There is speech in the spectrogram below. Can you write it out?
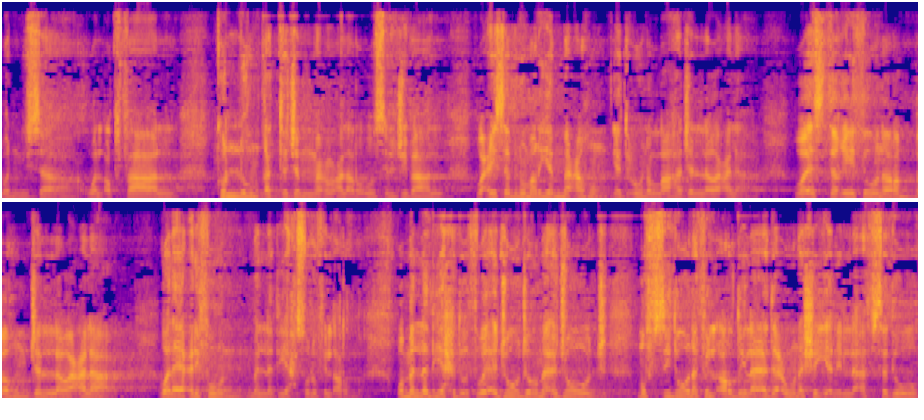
والنساء والأطفال كلهم قد تجمعوا على رؤوس الجبال. وعيسى بن مريم معهم يدعون الله جل وعلا ويستغيثون ربهم جل وعلا. ولا يعرفون ما الذي يحصل في الأرض وما الذي يحدث ويأجوج ومأجوج مفسدون في الأرض لا يدعون شيئا إلا أفسدوه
